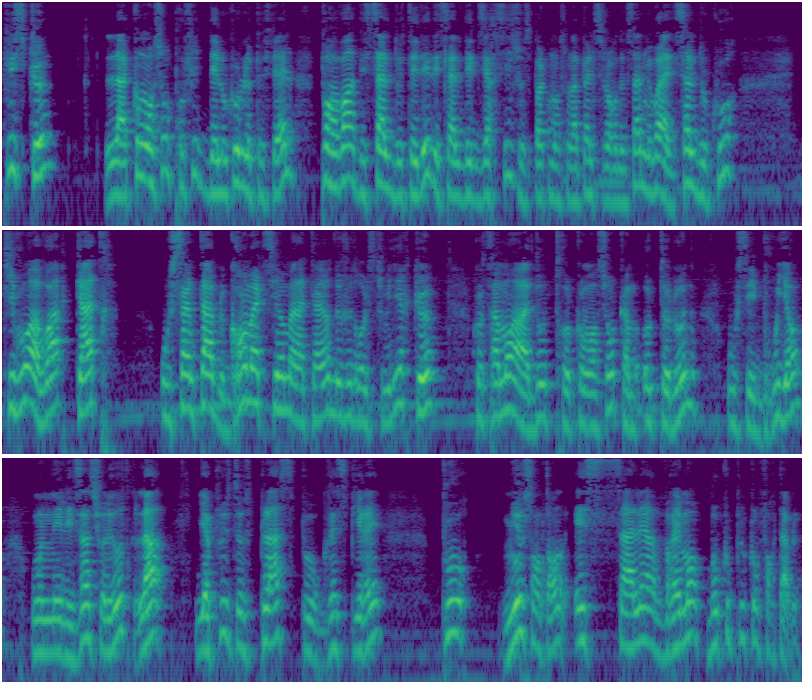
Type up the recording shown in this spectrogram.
puisque la convention profite des locaux de l'EPFL pour avoir des salles de TD, des salles d'exercice, je ne sais pas comment on appelle ce genre de salles, mais voilà, des salles de cours qui vont avoir 4 ou 5 tables grand maximum à l'intérieur de jeux de rôle. Ce qui veut dire que, contrairement à d'autres conventions comme Octogone, où c'est bruyant, où on est les uns sur les autres, là, il y a plus de place pour respirer, pour mieux s'entendre, et ça a l'air vraiment beaucoup plus confortable.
